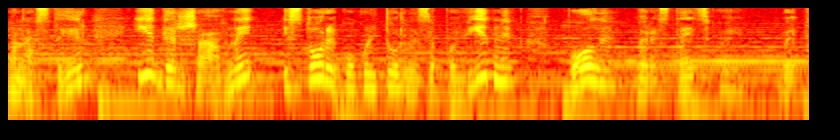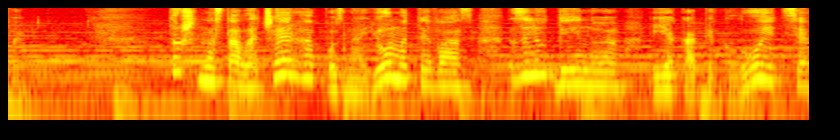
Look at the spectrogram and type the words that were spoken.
монастир і державний історико-культурний заповідник поле Берестецької битви. Тож настала черга познайомити вас з людиною, яка піклується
